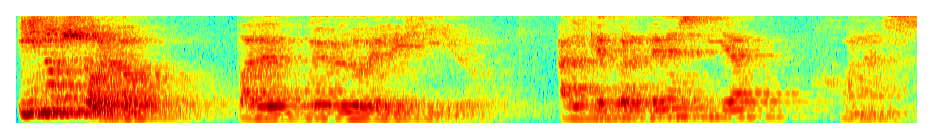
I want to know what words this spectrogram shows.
y no solo para el pueblo elegido, al que pertenecía Jonás.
